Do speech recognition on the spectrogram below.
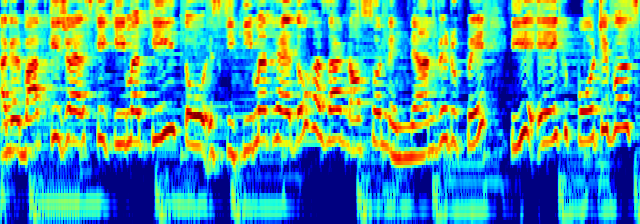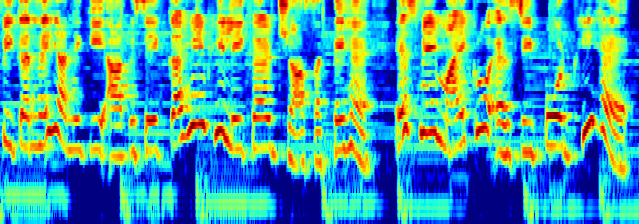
अगर बात की जाए इसकी कीमत की तो इसकी कीमत है दो हज़ार नौ सौ निन्यानवे रूपए। ये एक पोर्टेबल स्पीकर है, यानी कि आप इसे कहीं भी लेकर जा सकते हैं। इसमें माइक्रो एसडी पोर्ट भी है।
